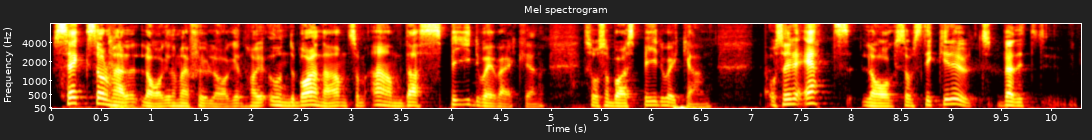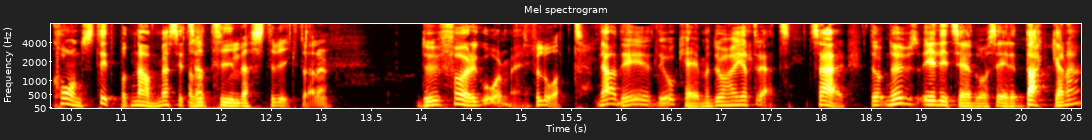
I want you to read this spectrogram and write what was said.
Sex av de här lagen, de här sju lagen, har ju underbara namn som andas speedway verkligen. Så som bara speedway kan. Och så är det ett lag som sticker ut väldigt konstigt på ett namnmässigt Alltså sätt. Team Västervik då eller? Du föregår mig. Förlåt. Ja, det är, det är okej, men du har helt rätt. Så här, då, nu i elitserien då så är det Dackarna,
